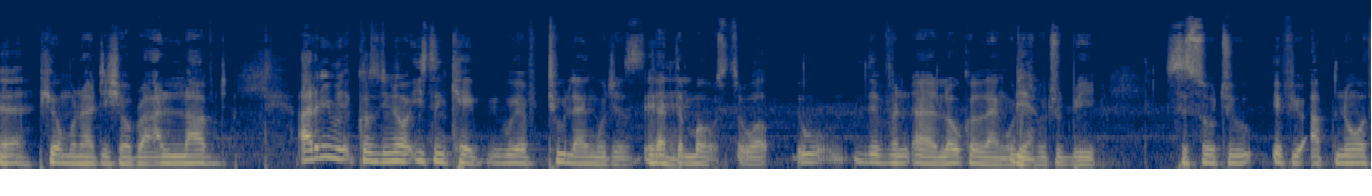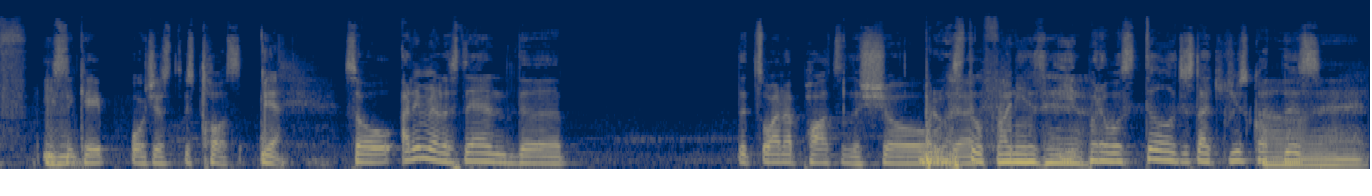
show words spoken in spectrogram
Yeah. Pure Monate show, bro. I loved. I didn't even because you know Eastern Cape we have two languages Yeah. at the most. Well, different uh, local languages, Yeah. which would be Sesotho if you're up north, Eastern Mhm. Cape, or just it's Xhosa. Yeah. So I didn't even understand the the Tswana parts of the show. But it was the- still funny as hell. yeah, but it was still just like you just got Oh, this. man.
